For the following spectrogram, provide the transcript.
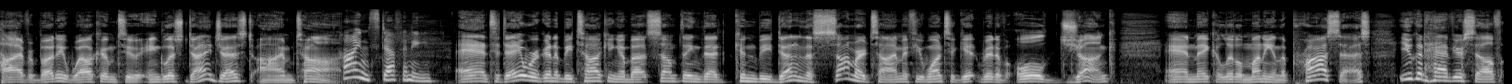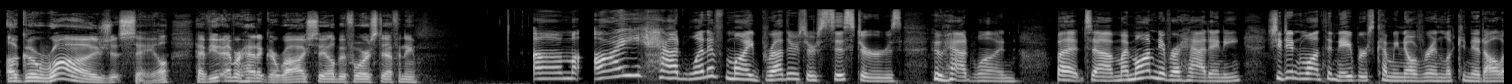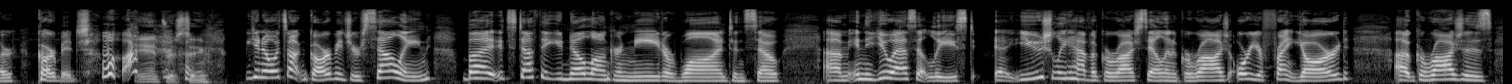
Hi, everybody. Welcome to English Digest. I'm Tom. Hi, I'm Stephanie. And today we're going to be talking about something that can be done in the summertime if you want to get rid of old junk and make a little money in the process. You could have yourself a garage sale. Have you ever had a garage sale before, Stephanie? Um, I had one of my brothers or sisters who had one. But uh, my mom never had any. She didn't want the neighbors coming over and looking at all her garbage. Interesting. You know, it's not garbage you're selling, but it's stuff that you no longer need or want. And so, um, in the US at least, uh, you usually have a garage sale in a garage or your front yard. Uh, garages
